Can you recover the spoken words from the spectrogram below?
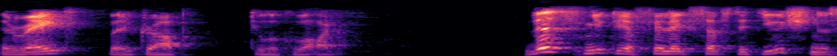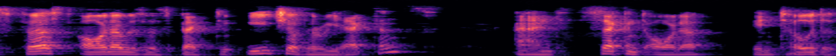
the rate will drop to a quarter. This nucleophilic substitution is first order with respect to each of the reactants and second order in total.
